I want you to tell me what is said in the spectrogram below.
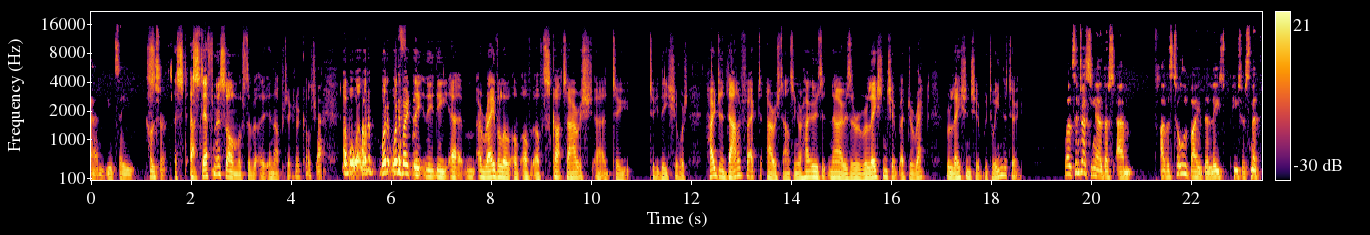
um, you'd say, culture. A, st- a stiffness almost of, uh, in that particular culture. Yeah. Uh, what, what, what, what, about the, the, the uh, arrival of, of, of Scots Irish uh, to to these shores. How did that affect Irish dancing, or how is it now? Is there a relationship, a direct relationship between the two? Well, it's interesting now that um, I was told by the late Peter Smith,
